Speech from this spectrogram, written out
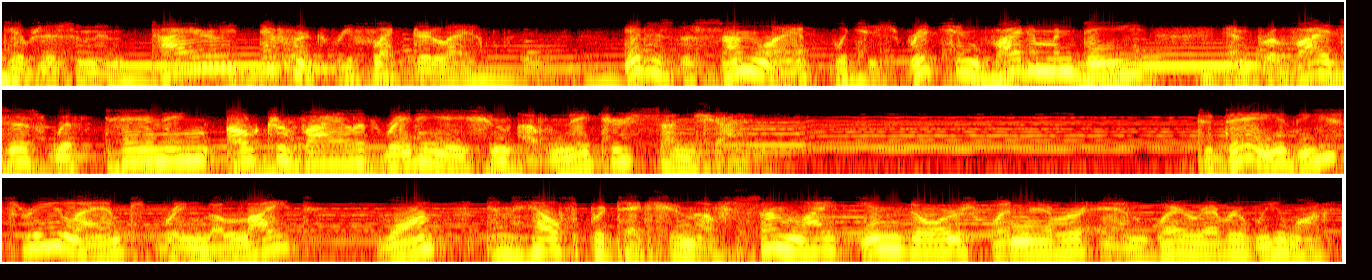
gives us an entirely different reflector lamp. It is the sun lamp, which is rich in vitamin D and provides us with tanning ultraviolet radiation of nature's sunshine. Today, these three lamps bring the light, warmth, and health protection of sunlight indoors whenever and wherever we want it.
